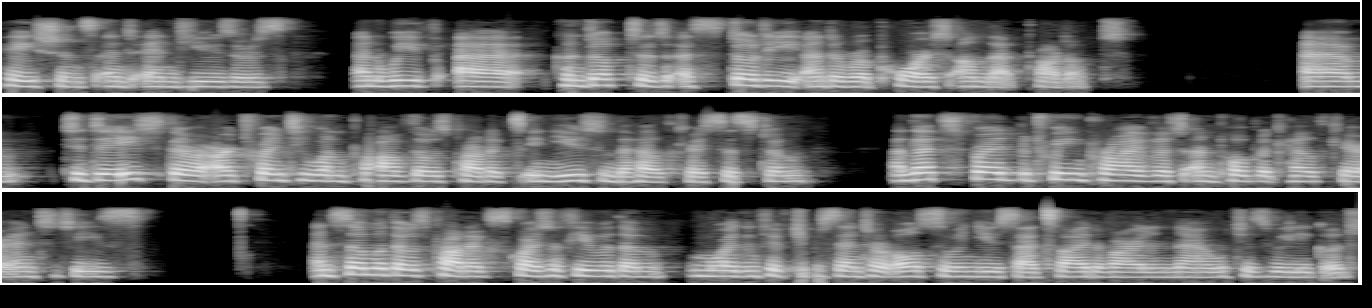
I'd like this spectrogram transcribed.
patients and end users, and we've uh, conducted a study and a report on that product. Um, to date, there are 21 of those products in use in the healthcare system, and that's spread between private and public healthcare entities. And some of those products, quite a few of them, more than 50% are also in use outside of Ireland now, which is really good.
